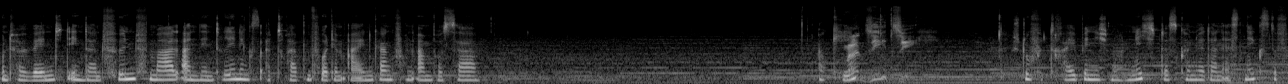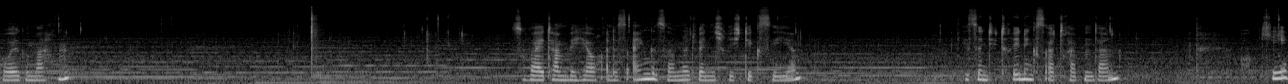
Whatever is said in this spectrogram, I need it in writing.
und verwendet ihn dann fünfmal an den Trainingsattrappen vor dem Eingang von Ambossar. Okay. Man sieht sich. Stufe 3 bin ich noch nicht. Das können wir dann erst nächste Folge machen. Soweit haben wir hier auch alles eingesammelt, wenn ich richtig sehe. Hier sind die Trainingsattrappen dann. Okay,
